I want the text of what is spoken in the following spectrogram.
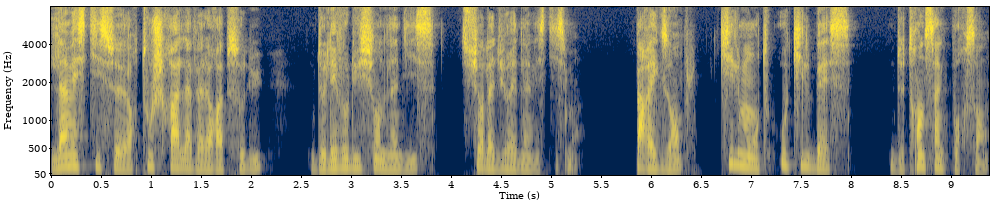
l'investisseur touchera la valeur absolue de l'évolution de l'indice sur la durée de l'investissement. Par exemple, qu'il monte ou qu'il baisse de 35%,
